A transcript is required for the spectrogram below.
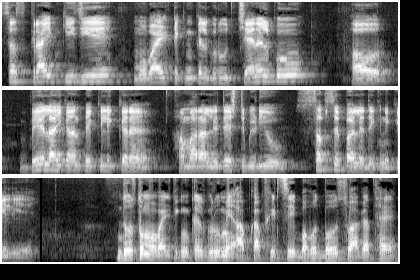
सब्सक्राइब कीजिए मोबाइल टेक्निकल गुरु चैनल को और बेल आइकन पे क्लिक करें हमारा लेटेस्ट वीडियो सबसे पहले देखने के लिए। दोस्तों, मोबाइल टेक्निकल गुरु में आपका फिर से बहुत बहुत स्वागत है।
